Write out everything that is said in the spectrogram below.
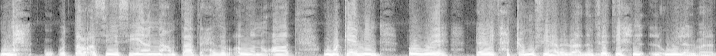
ونح والطبقة السياسية عنا عم تعطي حزب الله نقاط ومكامن قوة آه، يتحكموا فيها بالبلد. مفاتيح القوة للبلد.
